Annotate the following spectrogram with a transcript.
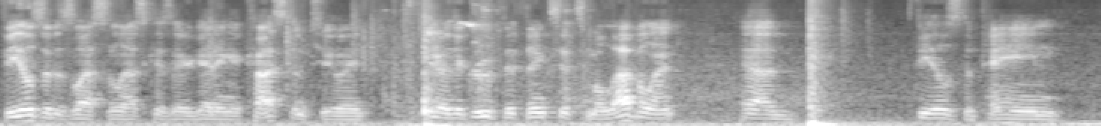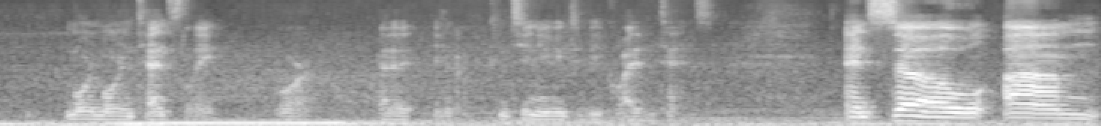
feels it is less and less because they're getting accustomed to it. You know, the group that thinks it's malevolent uh, feels the pain more and more intensely, or a, you know, continuing to be quite intense. And so, um,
